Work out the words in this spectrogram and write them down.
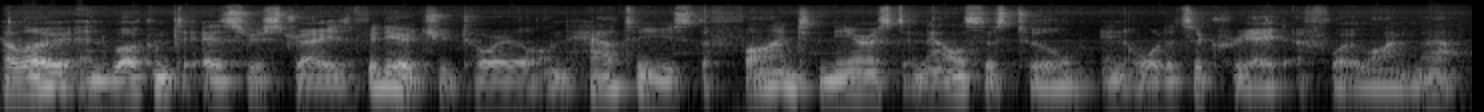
Hello and welcome to Esri Australia's video tutorial on how to use the Find Nearest Analysis tool in order to create a flowline map.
